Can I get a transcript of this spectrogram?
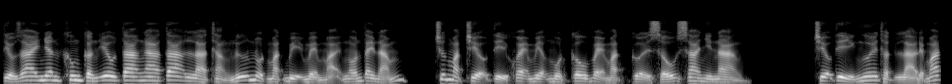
Tiểu giai nhân không cần yêu ta nga ta là thẳng nữ nột mặt bị mềm mại ngón tay nắm, trước mặt triệu tỷ khỏe miệng một câu vẻ mặt cười xấu xa nhìn nàng. Triệu tỷ ngươi thật là đẹp mắt.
